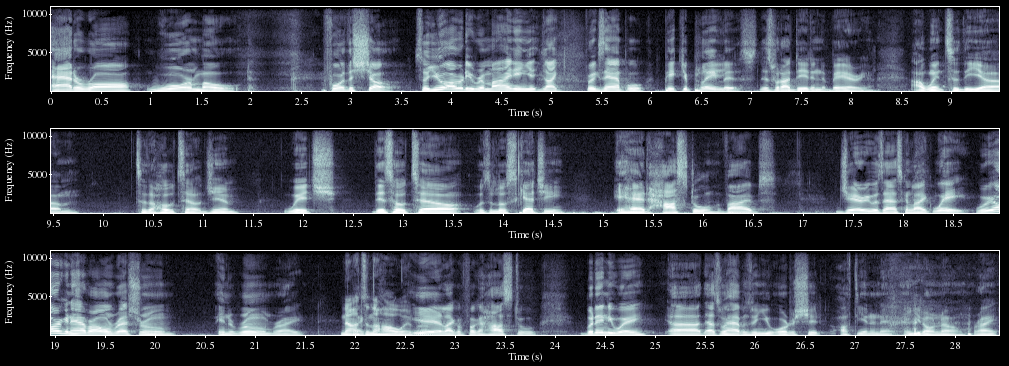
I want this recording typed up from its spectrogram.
Adderall war mode for the show. So you're already reminding you, like for example, pick your playlist. This is what I did in the Bay Area. I went to the um, to the hotel gym, which this hotel was a little sketchy. It had hostile vibes. Jerry was asking like, "Wait, we are gonna have our own restroom in the room, right?" No, Like- it's in the hallway, bro. Yeah, like a fucking hostel. But anyway, uh, that's what happens when you order shit off the internet and you don't know, right?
